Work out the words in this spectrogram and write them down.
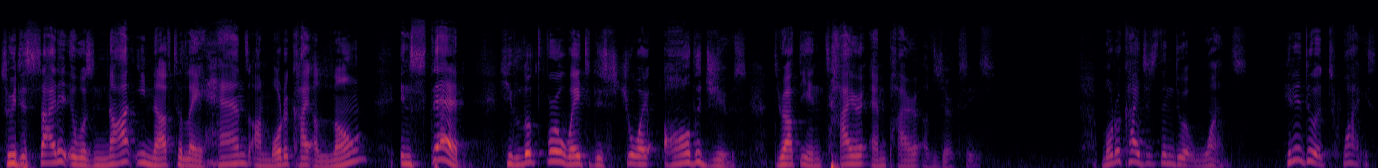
so he decided it was not enough to lay hands on Mordecai alone. Instead, he looked for a way to destroy all the Jews throughout the entire empire of Xerxes. Mordecai just didn't do it once, he didn't do it twice.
